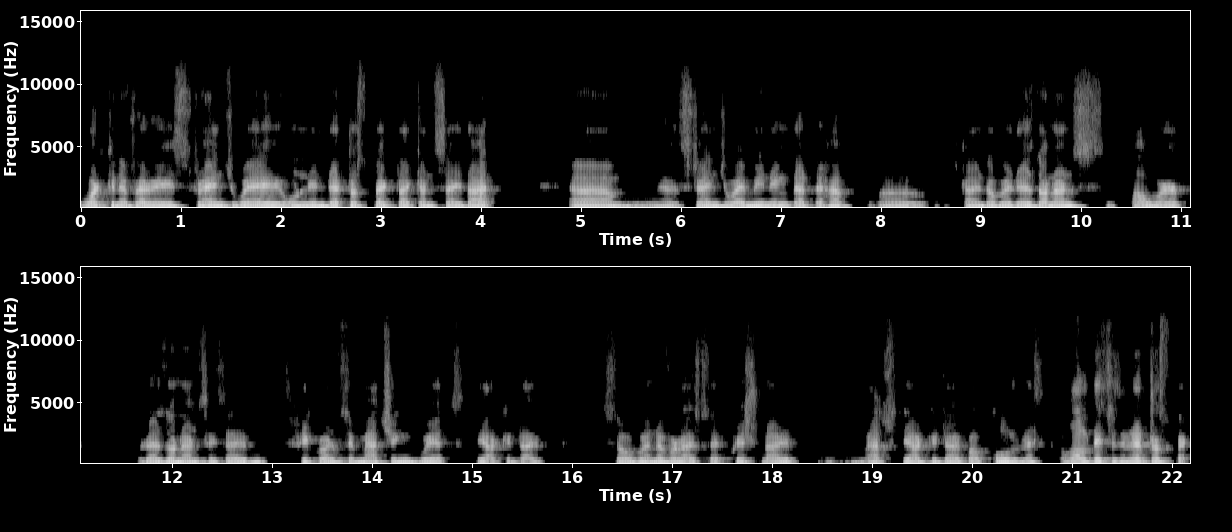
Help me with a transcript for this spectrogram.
work in a very strange way. Only in retrospect I can say that. Um, strange way meaning that they have uh, kind of a resonance power. Resonance is a frequency matching with the archetype. So whenever I said Krishna, it match the archetype of wholeness. All this is in retrospect.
